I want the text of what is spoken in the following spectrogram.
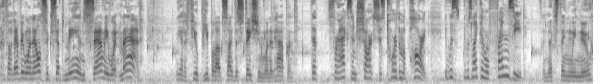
I thought everyone else except me and Sammy went mad. We had a few people outside the station when it happened. The Frax and sharks just tore them apart. It was it was like they were frenzied. The next thing we knew,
